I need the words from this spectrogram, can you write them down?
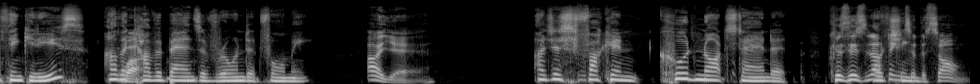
I think it is? Other What? cover bands have ruined it for me. Oh, yeah. I just fucking could not stand it. Because there's nothing to Watching. the song.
